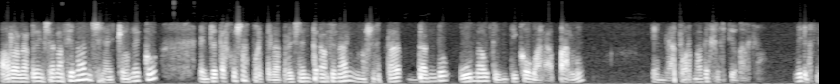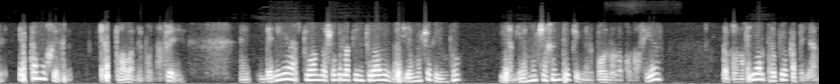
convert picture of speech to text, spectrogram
Ahora la prensa nacional se ha hecho un eco, entre otras cosas porque la prensa internacional nos está dando un auténtico varapalo en la forma de gestionarlo. Mire usted, esta mujer, que actuaba de buena fe, eh, venía actuando sobre la pintura desde hacía mucho tiempo y había mucha gente que en el pueblo lo conocía. Lo conocía el propio capellán,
